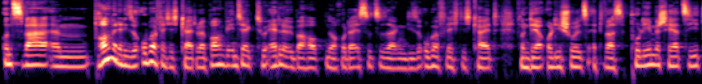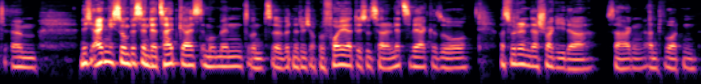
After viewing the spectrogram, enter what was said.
und zwar, ähm, brauchen wir denn diese Oberflächlichkeit oder brauchen wir Intellektuelle überhaupt noch? Oder ist sozusagen diese Oberflächlichkeit, von der Olli Schulz etwas polemisch herzieht, ähm, nicht eigentlich so ein bisschen der Zeitgeist im Moment und äh, wird natürlich auch befeuert durch soziale Netzwerke? So, was würde denn der Schwaggi da sagen, antworten?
